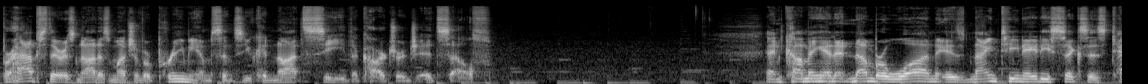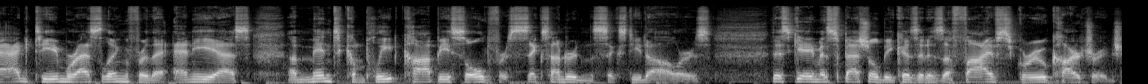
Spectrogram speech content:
Perhaps there is not as much of a premium since you cannot see the cartridge itself. And coming in at number one is 1986's Tag Team Wrestling for the NES, a mint complete copy sold for $660. This game is special because it is a five screw cartridge.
